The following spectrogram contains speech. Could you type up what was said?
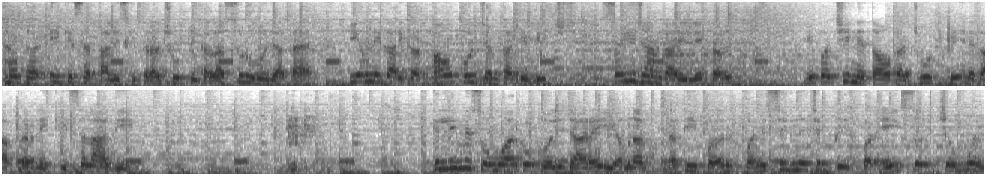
धर धर एक सैतालीस की तरह झूठ निकलना शुरू हो जाता है पीएम ने कार्यकर्ताओं को जनता के बीच सही जानकारी लेकर विपक्षी नेताओं का झूठ बेनकाब करने की सलाह दी। दिल्ली में सोमवार को खोली जा रही यमुना नदी पर बने सिग्नेचर ब्रिज पर एक सौ चौवन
